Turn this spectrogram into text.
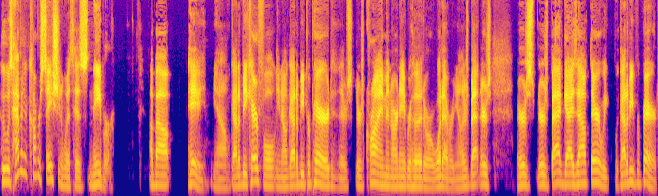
who was having a conversation with his neighbor about hey you know got to be careful you know got to be prepared there's there's crime in our neighborhood or whatever you know there's bad there's there's there's bad guys out there we we got to be prepared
